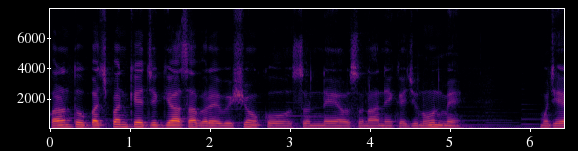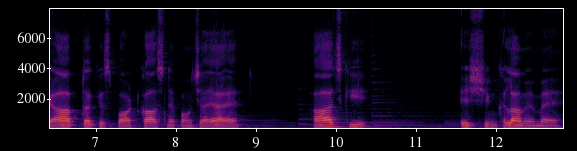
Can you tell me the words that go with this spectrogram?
परंतु बचपन के जिज्ञासा भरे विषयों को सुनने और सुनाने के जुनून में मुझे आप तक इस पॉडकास्ट ने पहुँचाया है। आज की इस श्रृंखला में मैं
